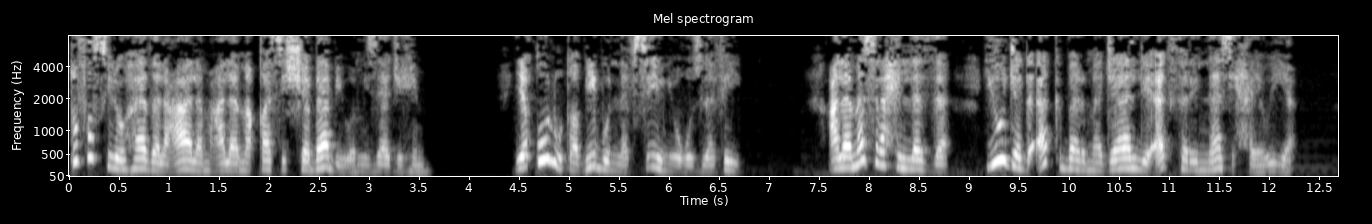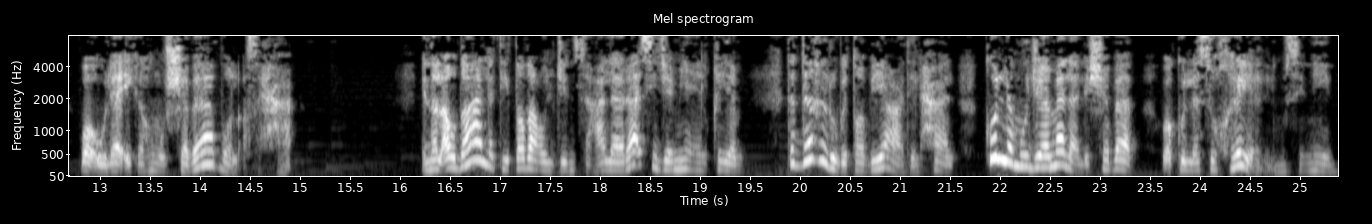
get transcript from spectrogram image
تفصل هذا العالم على مقاس الشباب ومزاجهم. يقول طبيب نفسي يوغوسلافي على مسرح اللذة يوجد أكبر مجال لأكثر الناس حيوية وأولئك هم الشباب والأصحاء. إن الأوضاع التي تضع الجنس على رأس جميع القيم تدخر بطبيعة الحال كل مجاملة للشباب وكل سخرية للمسنين.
